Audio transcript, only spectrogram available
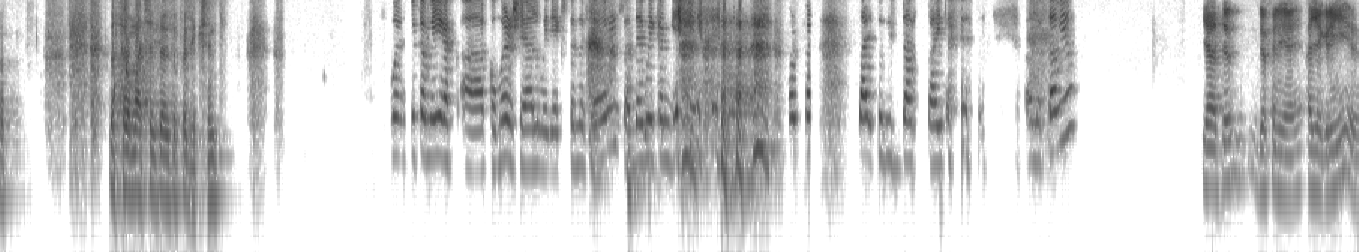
Not, not so much in terms of predictions. Well, you can make a, a commercial with the extended theories, and then we can get more to this dark side. and Octavio? Yeah, de definitely, I, I agree.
